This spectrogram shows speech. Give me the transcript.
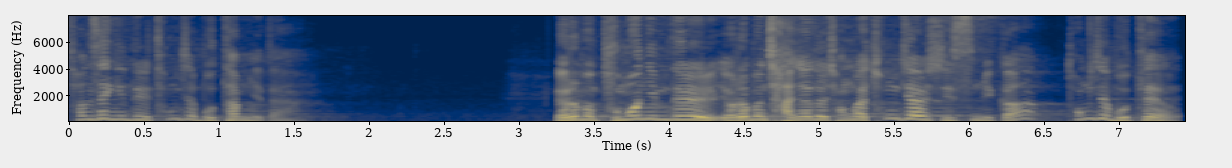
선생님들이 통제 못 합니다. 여러분, 부모님들, 여러분 자녀들 정말 통제할 수 있습니까? 통제 못 해요.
